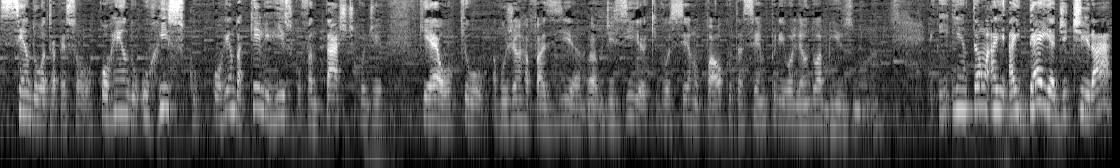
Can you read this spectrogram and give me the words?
sendo outra pessoa, correndo o risco, correndo aquele risco fantástico de que é o que o Abu Janra fazia, ah, dizia que você no palco está sempre olhando o abismo. Né? E, e, então a, a ideia de tirar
